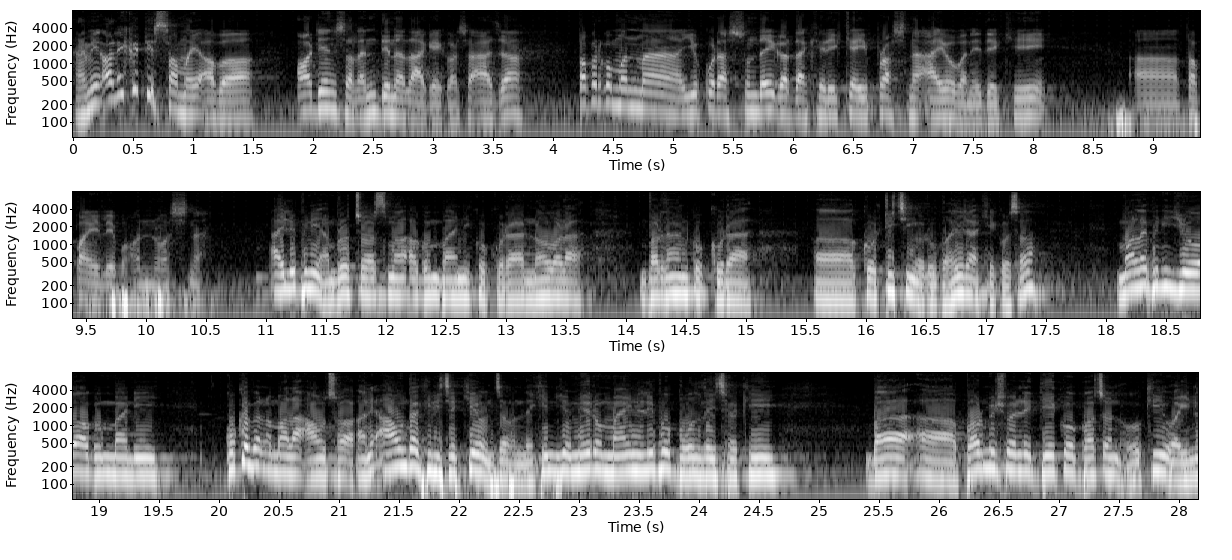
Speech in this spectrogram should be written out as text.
हामी अलिकति समय अब अडियन्सहरूलाई पनि दिन लागेको छ। आज तपाईँहरूको मनमा यो कुरा सुन्दै गर्दाखेरि केही प्रश्न आयो भनेदेखि तपाईँले भन्नुहोस् न। अहिले पनि हाम्रो चर्चमा अगमबानीको कुरा नवटा वरदानको कुरा को टिचिङहरू भइराखेको छ। मलाई पनि यो अगमबानी कोही कोही बेला मलाई आउँछ अनि आउँदाखेरि चाहिँ के हुन्छ भनेदेखि यो मेरो माइन्डले पो बोल्दैछ कि बा परमेश्वरले दिएको वचन हो कि होइन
